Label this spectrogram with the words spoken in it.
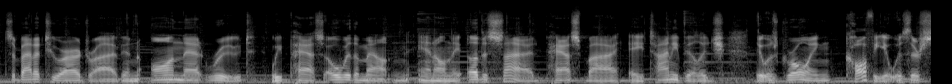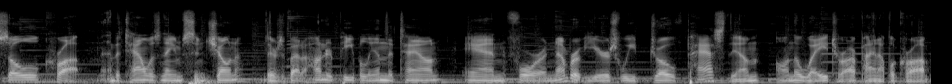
It's about a two hour drive, and on that route, we pass over the mountain and on the other side, pass by a tiny village that was growing coffee. It was their sole crop. And the town was named Cinchona. There's about 100 people in the town. And for a number of years, we drove past them on the way to our pineapple crop,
